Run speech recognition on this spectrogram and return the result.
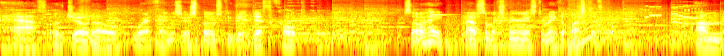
half of Johto where things are supposed to get difficult. So hey, I have some experience to make it less difficult. Um,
